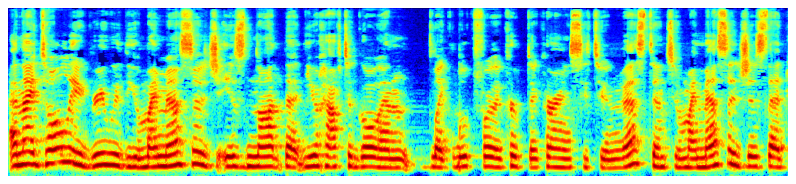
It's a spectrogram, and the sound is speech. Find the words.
And I totally agree with you. My message is not that you have to go and like look for the cryptocurrency to invest into. My message is that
